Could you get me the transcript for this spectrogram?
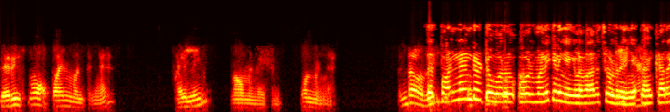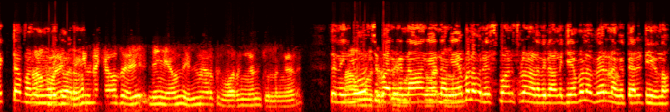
தெர் இஸ் நோ அப்பாயின்மெண்ட்டுங்க ஃபைலிங் நாமினேஷன் ஒண்ணுங்க. பன்னெண்டு டு ஒரு ஒரு மணிக்கு நீங்க எங்களை வர சொல்றீங்க. நான் கரெக்டா பன்னெண்டு மணிக்கு வரோம். என்னைக்காவது நீங்க வந்து இந்நேரத்துக்கு வருங்கன்னு சொல்லுங்க. நீங்க யோசிச்சு பாருங்க. நாங்க நாங்க எவ்வளவு ரெஸ்பான்சிபிளா நடந்துக்கிறோம் அன்னைக்கு எவ்வளவு பேர் நாங்க திரட்டி இருந்தோம்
